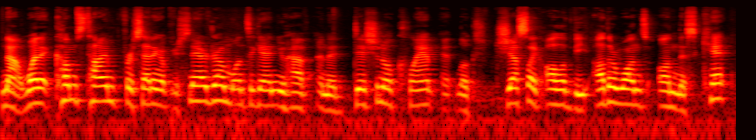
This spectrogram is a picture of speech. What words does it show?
Now, when it comes time for setting up your snare drum, once again, you have an additional clamp. It looks just like all of the other ones on this kit.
